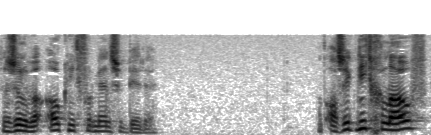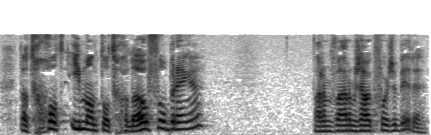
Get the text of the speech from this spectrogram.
dan zullen we ook niet voor mensen bidden. Want als ik niet geloof dat God iemand tot geloof wil brengen, waarom, waarom zou ik voor ze bidden?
